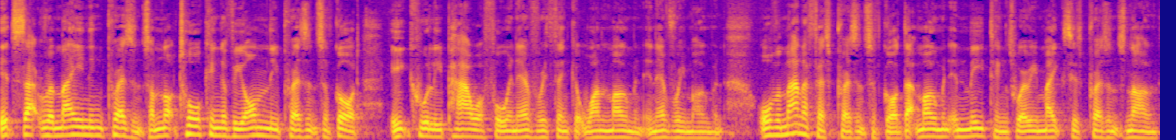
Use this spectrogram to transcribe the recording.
It's that remaining presence. I'm not talking of the omnipresence of God, equally powerful in everything at one moment, in every moment, or the manifest presence of God, that moment in meetings where He makes His presence known.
